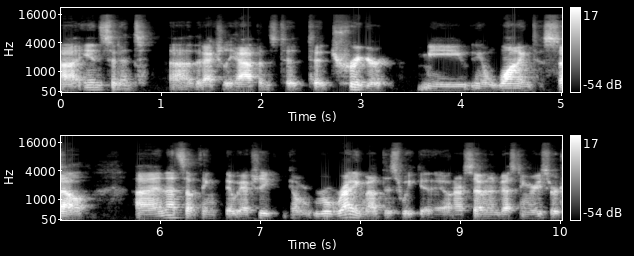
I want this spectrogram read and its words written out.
uh, incident uh, that actually happens to to trigger me, you know, wanting to sell. Uh, and that's something that we actually you know, we're writing about this week on our seven investing research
